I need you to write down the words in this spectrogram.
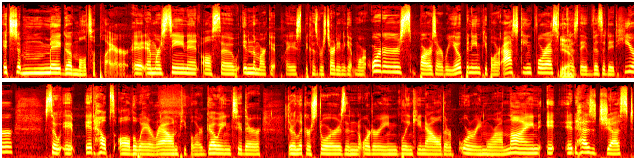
it's a mega multiplier, it, and we're seeing it also in the marketplace because we're starting to get more orders. Bars are reopening. People are asking for us Yeah. because they've visited here, so it it helps all the way around. People are going to their their liquor stores and ordering Blinky now. They're ordering more online. It it has just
